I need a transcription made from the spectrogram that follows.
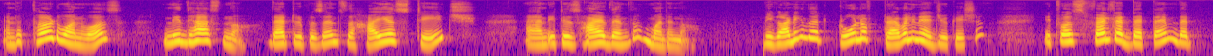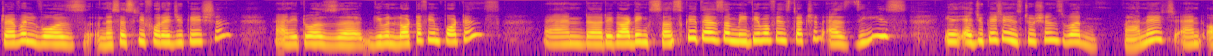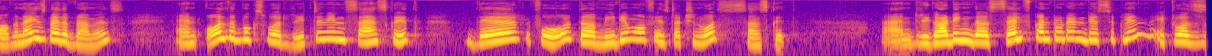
And the third one was Nidhyasana that represents the highest stage and it is higher than the manana. Regarding the role of travel in education, it was felt at that time that travel was necessary for education and it was uh, given lot of importance and uh, regarding Sanskrit as a medium of instruction as these education institutions were managed and organized by the Brahmins and all the books were written in Sanskrit therefore, the medium of instruction was Sanskrit. And regarding the self control and discipline, it was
